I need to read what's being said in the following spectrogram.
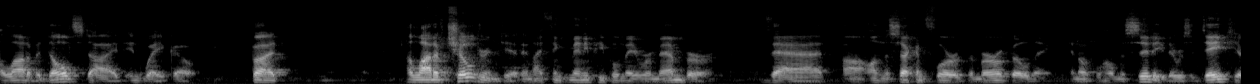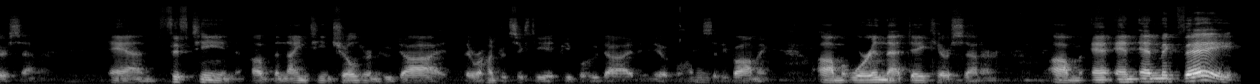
a lot of adults died in Waco, but a lot of children did, and I think many people may remember that uh, on the second floor of the Murrah Building in Oklahoma City, there was a daycare center and 15 of the 19 children who died, there were 168 people who died in the Oklahoma City bombing, um, were in that daycare center. Um, and, and, and, McVeigh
